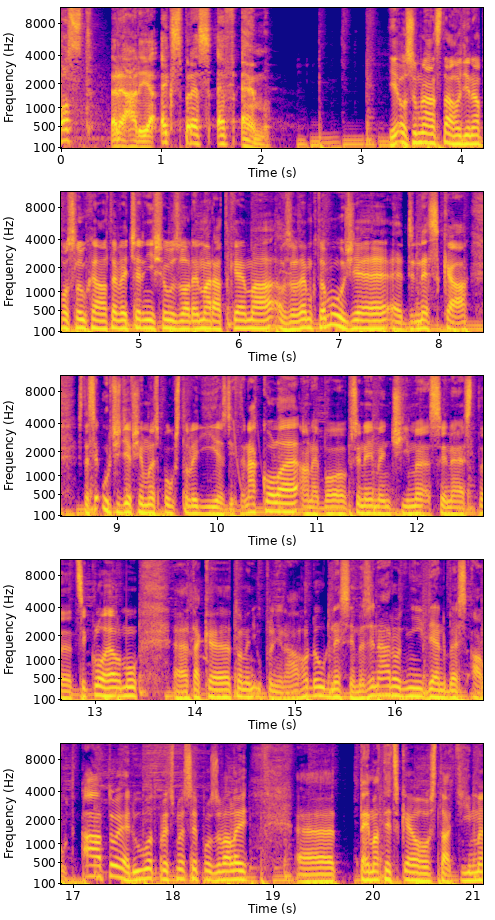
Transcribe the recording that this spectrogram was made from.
Host Rádia Express FM. Je 18. hodina, posloucháte večerní show s Vladem a Radkem a vzhledem k tomu, že dneska jste si určitě všimli spoustu lidí jezdit na kole, anebo při nejmenším si nést cyklohelmu, eh, tak eh, to není úplně náhodou. Dnes je Mezinárodní den bez aut. A to je důvod, proč jsme si pozvali eh, tematického hosta. Tím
